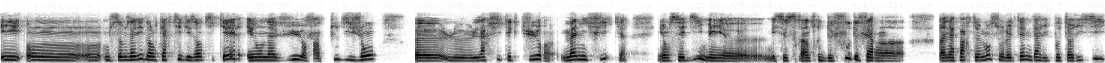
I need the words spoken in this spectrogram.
Et nous sommes allés dans le quartier des antiquaires et on a vu, enfin, tout Dijon, euh, l'architecture magnifique. Et on s'est dit, mais, euh, mais ce serait un truc de fou de faire un appartement sur le thème d'Harry Potter ici.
